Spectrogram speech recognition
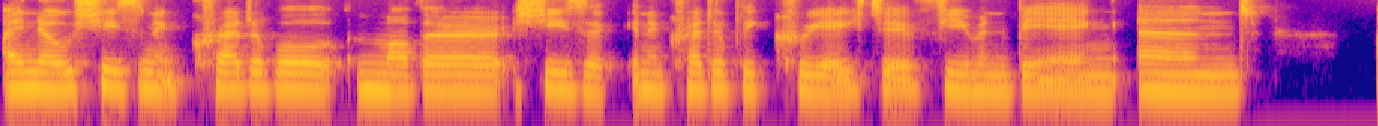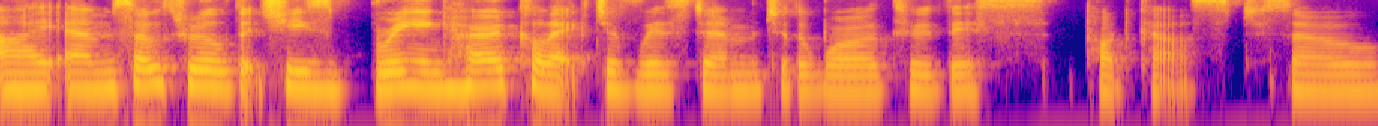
i know she's an incredible mother she's a, an incredibly creative human being and I am so thrilled that she's bringing her collective wisdom to the world through this podcast. So,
